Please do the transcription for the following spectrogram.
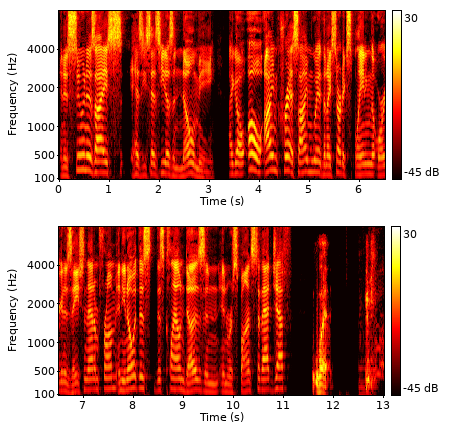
And as soon as I, as he says he doesn't know me, I go, "Oh, I'm Chris. I'm with," and I start explaining the organization that I'm from. And you know what this this clown does in in response to that, Jeff? What?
